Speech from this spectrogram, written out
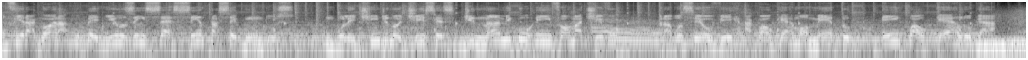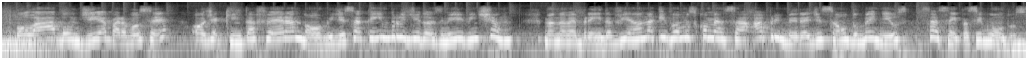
Confira agora o BNews em 60 segundos. Um boletim de notícias dinâmico e informativo para você ouvir a qualquer momento, em qualquer lugar. Olá, bom dia para você. Hoje é quinta-feira, 9 de setembro de 2021. Meu nome é Brenda Viana e vamos começar a primeira edição do BNews 60 segundos.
